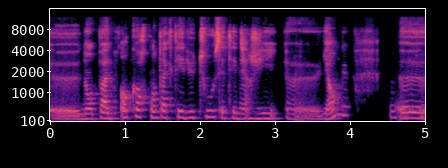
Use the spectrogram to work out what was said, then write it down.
euh, n'ont pas encore contacté du tout cette énergie yang, euh,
